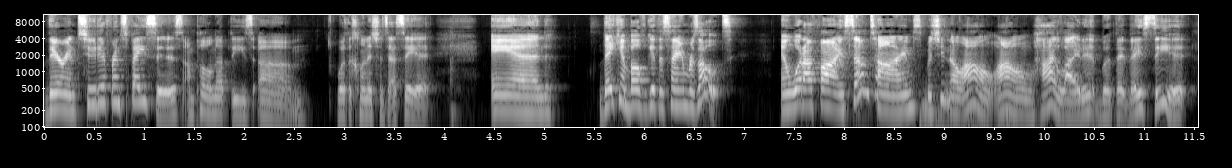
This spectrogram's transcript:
they're in two different spaces. I'm pulling up these um what the clinicians have said. And they can both get the same results. And what I find sometimes, but you know, I don't I don't highlight it, but they, they see it.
